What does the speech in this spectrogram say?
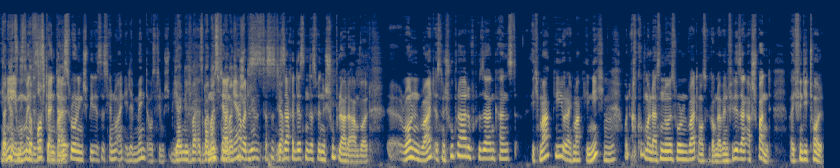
Nee, nee, Moment, es ist kein Dice Rolling Spiel, es ist ja nur ein Element aus dem Spiel. Ja, nee, ich meine, also bei manchen, ja, bei manchen ja, aber das ist, das ist die ja. Sache dessen, dass wir eine Schublade haben wollen. Äh, Roll and Write ist eine Schublade, wo du sagen kannst, ich mag die oder ich mag die nicht. Mhm. Und ach, guck mal, da ist ein neues Roll and Ride rausgekommen. Da werden viele sagen, ach, spannend, weil ich finde die toll.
